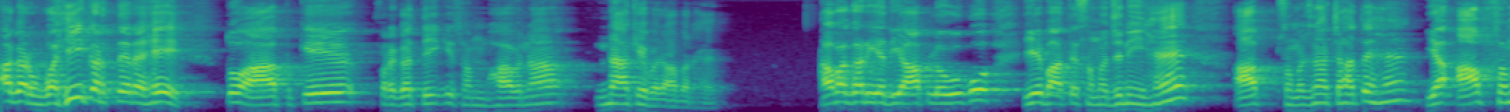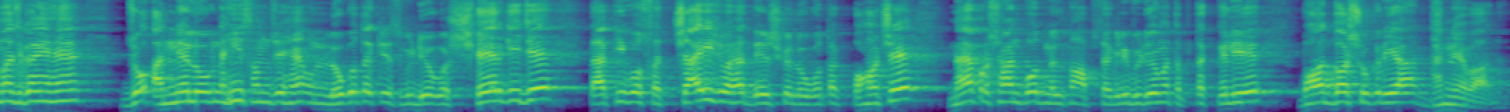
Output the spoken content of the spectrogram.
अगर वही करते रहे तो आपके प्रगति की संभावना ना के बराबर है। अब अगर यदि आप लोगों को ये बातें समझनी हैं, आप समझना चाहते हैं, या आप समझ गए हैं, जो अन्य लोग नहीं समझे हैं, उन लोगों तक इस वीडियो को शेयर कीजिए, ताकि वो सच्चाई जो है देश के लोगों तक पहुँचे। मैं प्रशांत बोध मिलता हूँ आपसे अगली वीडियो में, तब तक के लिए बहुत बहुत शुक्रिया, धन्यवाद।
